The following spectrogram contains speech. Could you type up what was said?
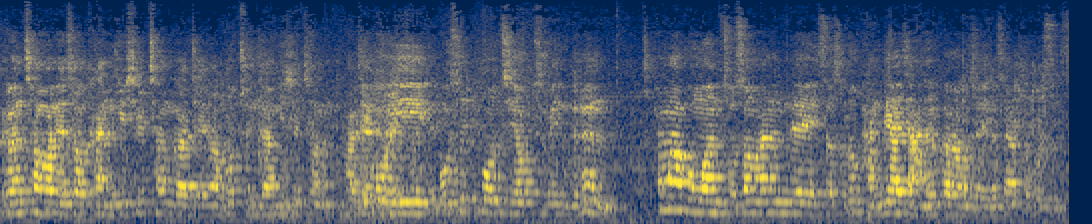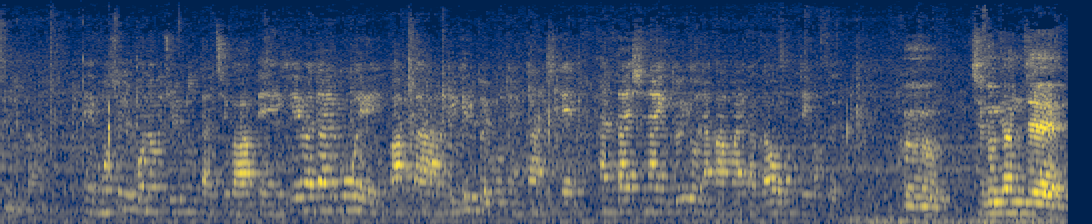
그런 차원에서 단기 실천 과제하고 중장기 실천 과제들이 모슬포 지역 주민들은 평화공원 조성하는 데 있어서도 반대하지 않을 거라고 저희가 생각해 볼 수 있습니다. もうすぐこの住民たちは、え平和大防衛ができるということに関して反対しないというような考え方を持っています。그 지금 현재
